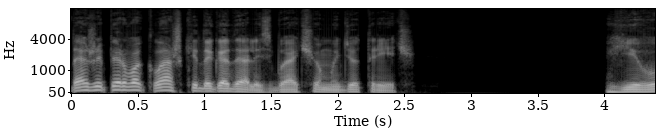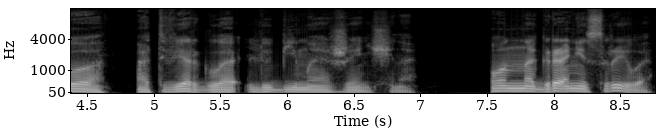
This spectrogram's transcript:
Даже первоклашки догадались бы, о чем идет речь. Его отвергла любимая женщина. Он на грани срыва,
